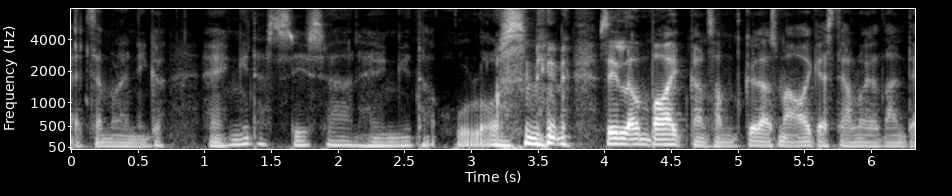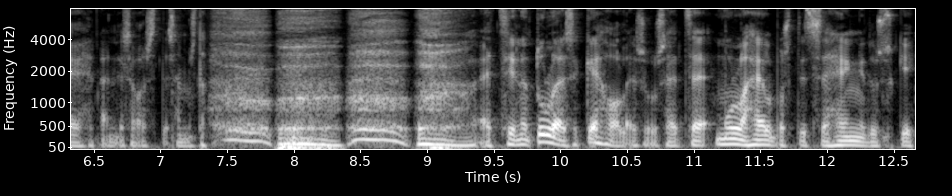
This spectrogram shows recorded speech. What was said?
Että semmoinen niin hengitä sisään, hengitä ulos, niin sillä on paikkansa, mutta kyllä jos mä oikeasti haluan jotain tehdä, niin se on sitten semmoista, että siinä tulee se kehollisuus, että se, mulla helposti se hengityskin,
